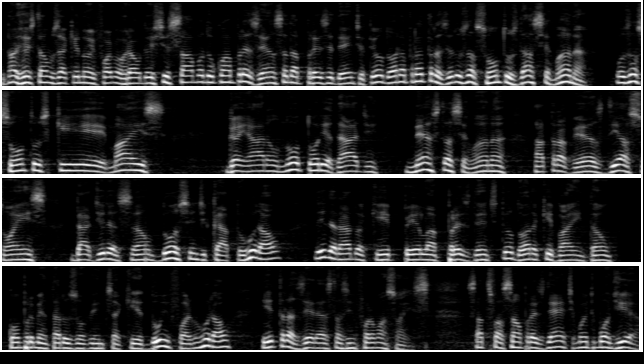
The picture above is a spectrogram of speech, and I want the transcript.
E nós já estamos aqui no Informe Rural deste sábado com a presença da presidente Teodora para trazer os assuntos da semana, os assuntos que mais ganharam notoriedade nesta semana através de ações da direção do Sindicato Rural liderado aqui pela presidente Teodora, que vai então cumprimentar os ouvintes aqui do Informe Rural e trazer estas informações. Satisfação, presidente, muito bom dia.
